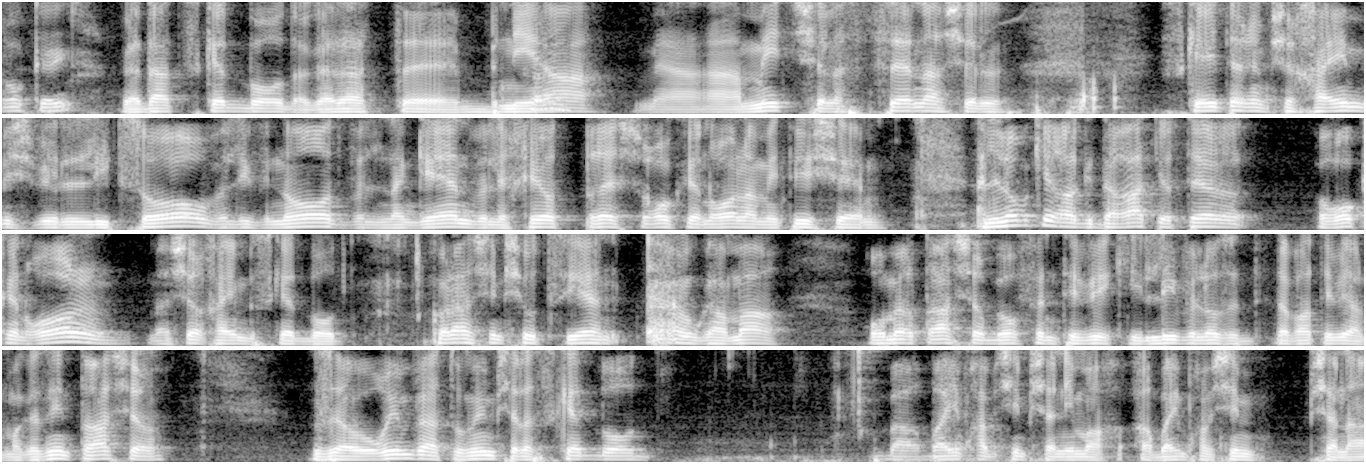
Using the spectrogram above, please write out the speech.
אוקיי אגדת סקטבורד אגדת אה, בנייה מהאמיץ של הסצנה של סקייטרים שחיים בשביל ליצור ולבנות ולנגן ולחיות טרש רוק אנד רול אמיתי שהם אני לא מכיר הגדרת יותר רוק אנד רול מאשר חיים בסקטבורד. כל האנשים שהוא ציין הוא גם אמר הוא אומר Thrasher באופן טבעי כי לי ולא זה דבר טבעי על מגזין. Thrasher זה האורים והתומים של הסקייטבורד ב-40-50 שנים, 40-50 שנה,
